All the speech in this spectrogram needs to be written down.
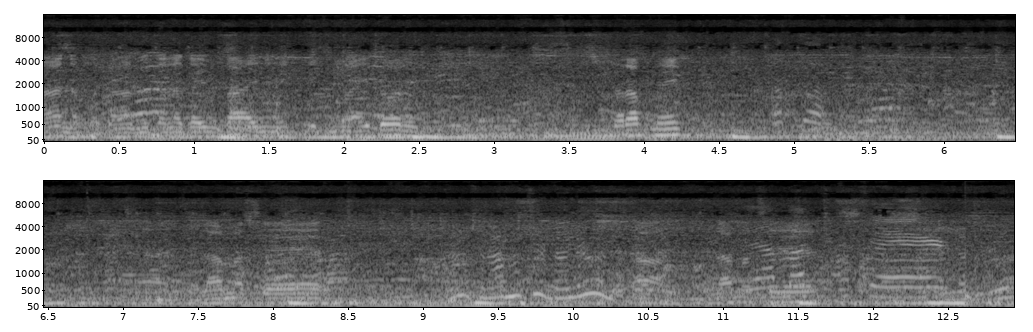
Ah, napakarami talaga yung kain ng ikit mga idol. Sarap, Meg. Opo. Yan, salamat, sir. Salamat sir, dali yun. Ah, salamat, sir. Salamat, sir.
